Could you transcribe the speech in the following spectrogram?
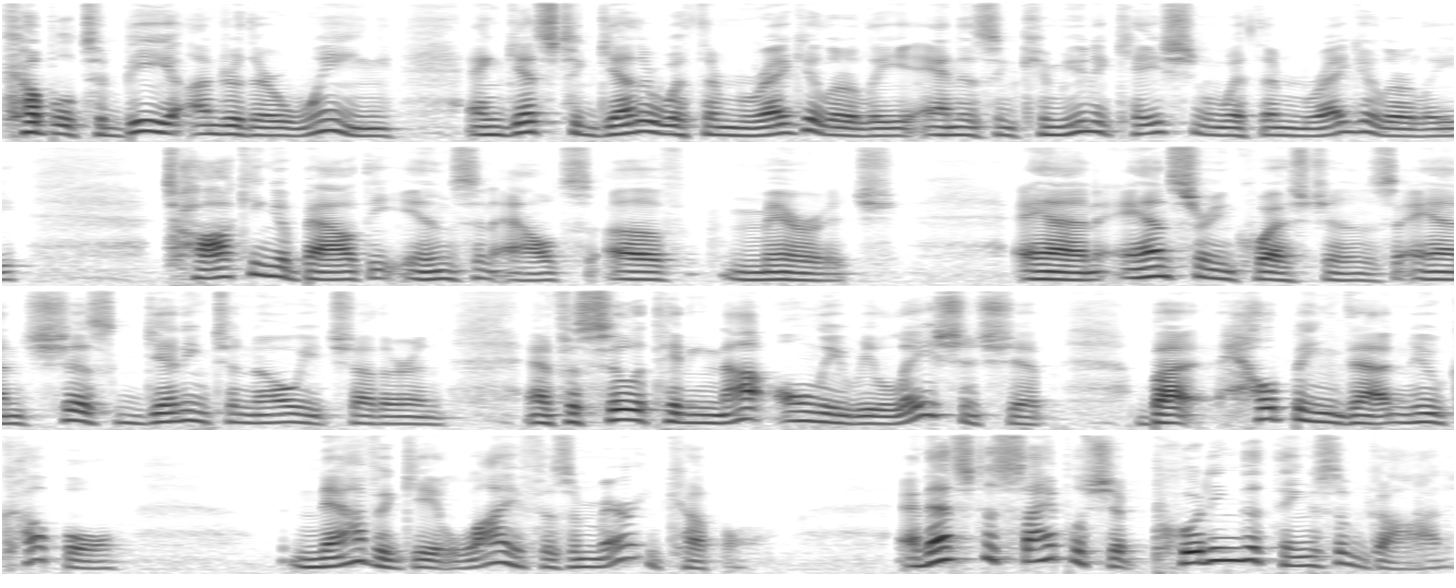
couple to be under their wing and gets together with them regularly and is in communication with them regularly, talking about the ins and outs of marriage and answering questions and just getting to know each other and, and facilitating not only relationship, but helping that new couple navigate life as a married couple. And that's discipleship, putting the things of God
